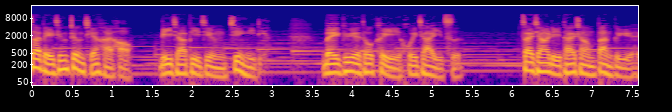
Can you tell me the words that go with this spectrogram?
在北京挣钱还好，离家毕竟近一点，每个月都可以回家一次，在家里待上半个月。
